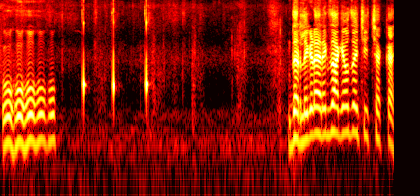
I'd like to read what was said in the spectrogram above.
हो हो हो हो हो. धरले की डायरेक्ट जागेवर जायची इच्छा काय?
